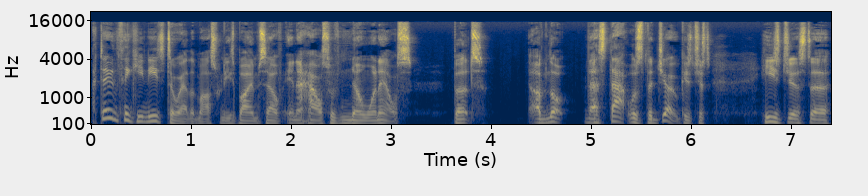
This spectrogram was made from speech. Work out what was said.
I don't think he needs to wear the mask when he's by himself in a house with no one else. But I'm not that's that was the joke. It's just he's just a,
